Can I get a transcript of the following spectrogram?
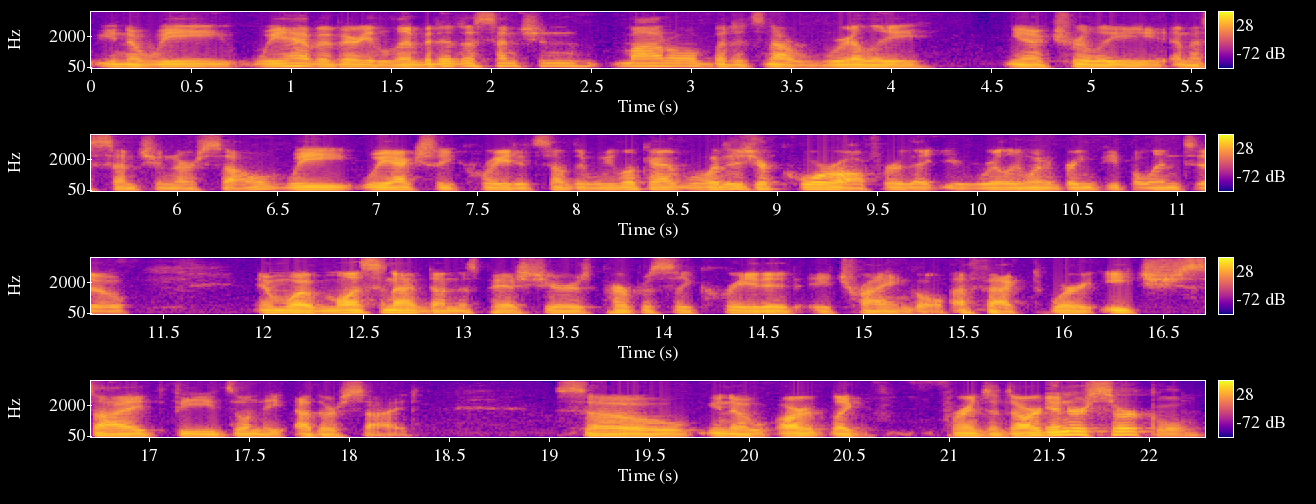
you know we we have a very limited ascension model but it's not really you know truly an ascension ourselves. We we actually created something. We look at what is your core offer that you really want to bring people into. And what melissa and i have done this past year is purposely created a triangle effect where each side feeds on the other side. So you know our like for instance our Inner circle.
